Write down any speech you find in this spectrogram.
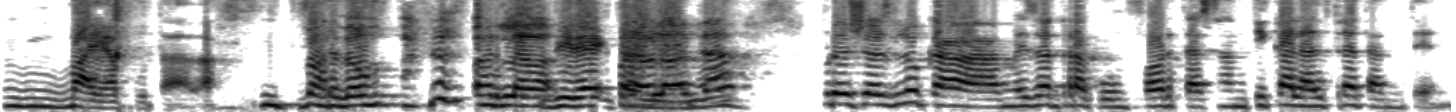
vaya putada. Perdó per la parolota, eh? però això és el que més et reconforta, sentir que l'altre t'entén.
